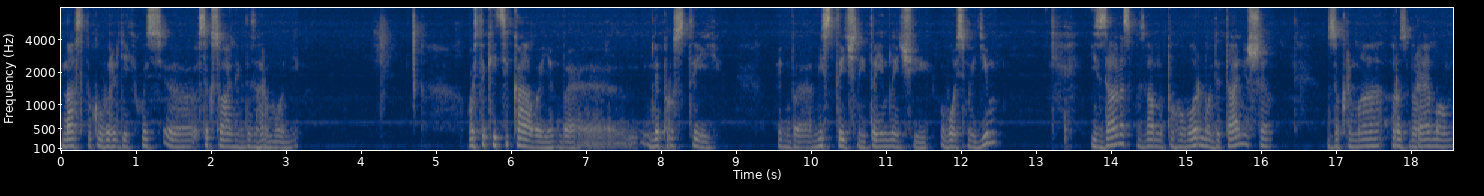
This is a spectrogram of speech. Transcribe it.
наслідок у вигляді якихось е, сексуальних дисгармоній. Ось такий цікавий, якби непростий, якби містичний, таємничий восьмий дім. І зараз ми з вами поговоримо детальніше, зокрема, розберемо,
